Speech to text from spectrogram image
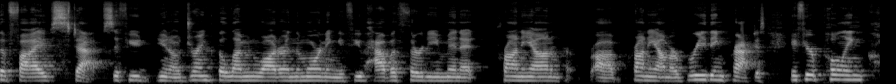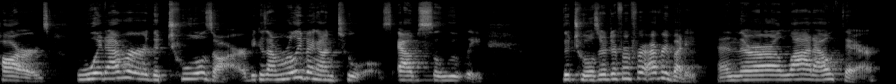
the five steps. If you you know drink the lemon water in the morning if you have a 30 minute pranayama uh, pranayama or breathing practice if you're pulling cards whatever the tools are because i'm really big on tools absolutely the tools are different for everybody and there are a lot out there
